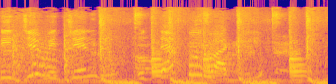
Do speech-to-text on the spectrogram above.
DJ Vijendra Udaipur वाटी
